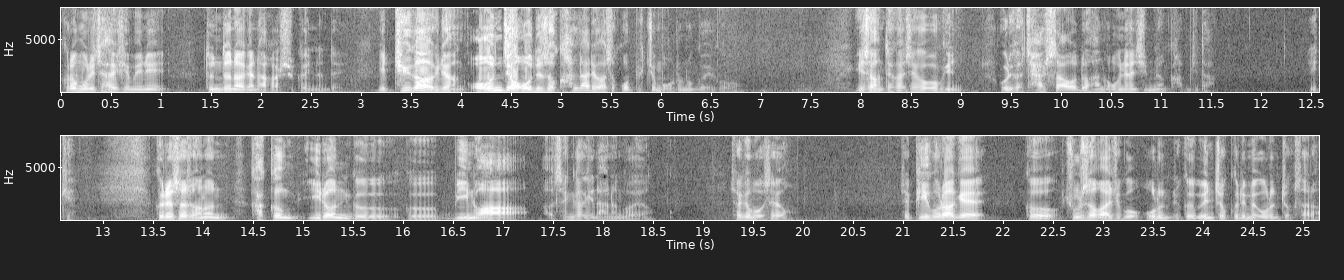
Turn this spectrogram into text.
그럼 우리 자유시민이 든든하게 나갈 수가 있는데 이 뒤가 그냥 언제 어디서 칼날이 와서 꼽힐지 모르는 거예요. 이거. 이 상태가 제가 보긴 우리가 잘 싸워도 한 5년 10년 갑니다. 이게. 그래서 저는 가끔 이런 그, 그 민화 생각이 나는 거예요. 저기 보세요. 저 비굴하게 그 줄 서가지고 오른 그 왼쪽 그림의 오른쪽 사람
